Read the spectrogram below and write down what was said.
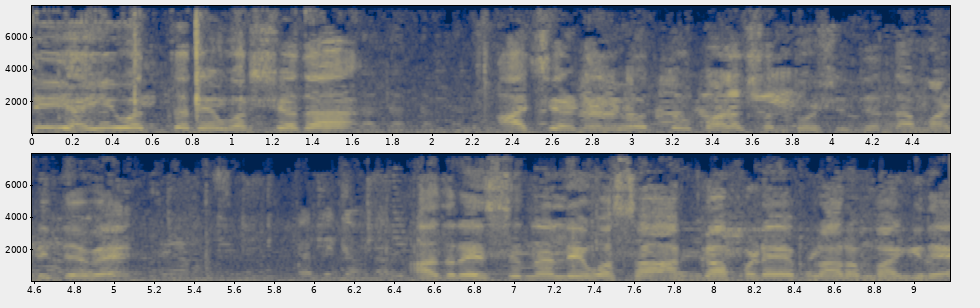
ಹುಟ್ಟಿ ಐವತ್ತನೇ ವರ್ಷದ ಆಚರಣೆ ಇವತ್ತು ಬಹಳ ಸಂತೋಷದಿಂದ ಮಾಡಿದ್ದೇವೆ. ಅದರ ಹೆಸರಿನಲ್ಲಿ ಹೊಸ ಅಕ್ಕಪಡೆ ಪ್ರಾರಂಭ ಆಗಿದೆ.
